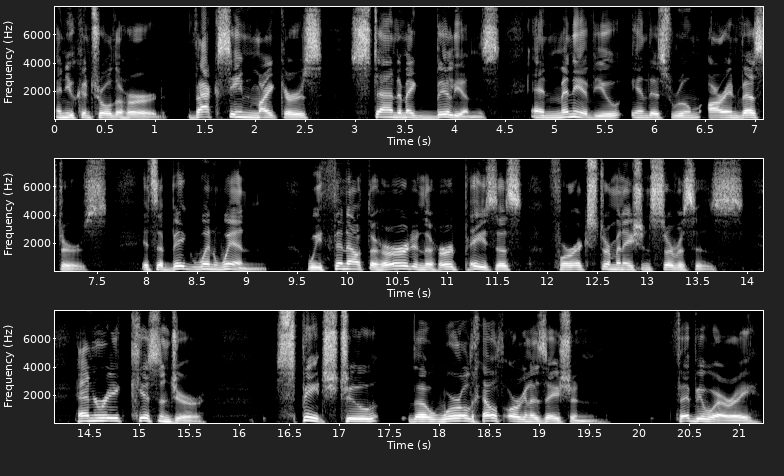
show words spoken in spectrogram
and you control the herd. Vaccine makers stand to make billions, and many of you in this room are investors. It's a big win win. We thin out the herd, and the herd pays us for extermination services. Henry Kissinger, speech to the World Health Organization, February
